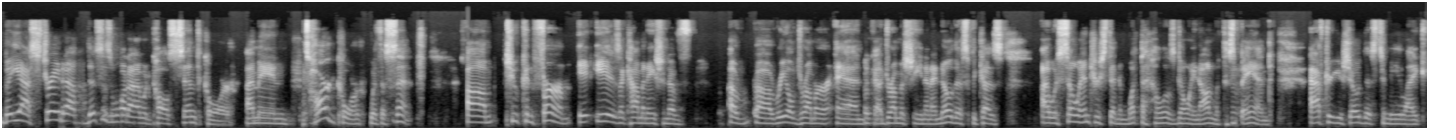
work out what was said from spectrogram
But yeah, straight up, this is what I would call synthcore. I mean, it's hardcore with a synth. Um, to confirm, it is a combination of a, a real drummer and Okay. a drum machine, and I know this because I was so interested in what the hell is going on with this band after you showed this to me, like,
